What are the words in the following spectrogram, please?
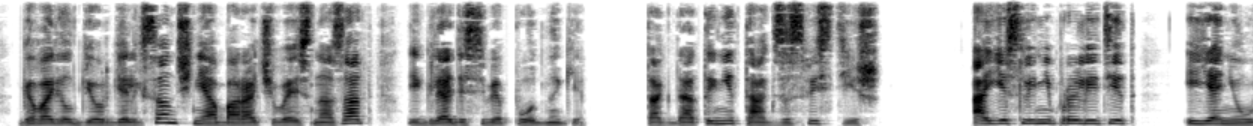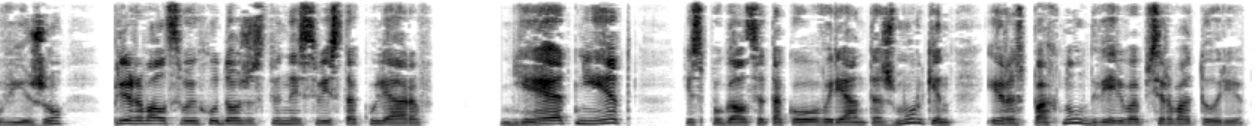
— говорил Георгий Александрович, не оборачиваясь назад и глядя себе под ноги. «Тогда ты не так засвистишь. А если не пролетит, и я не увижу, прервал свой художественный свист окуляров. «Нет, нет», — испугался такого варианта Жмуркин и распахнул дверь в обсерваторию.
